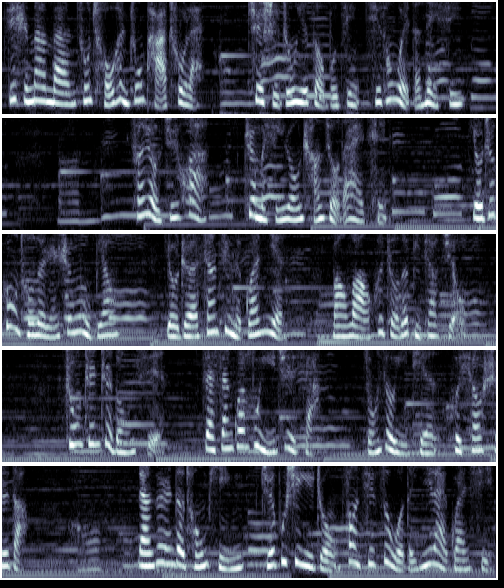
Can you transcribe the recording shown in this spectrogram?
即使慢慢从仇恨中爬出来，却始终也走不进祁同伟的内心。曾有句话这么形容长久的爱情：有着共同的人生目标，有着相近的观念，往往会走得比较久。忠贞这东西，在三观不一致下，总有一天会消失的。两个人的同频，绝不是一种放弃自我的依赖关系。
